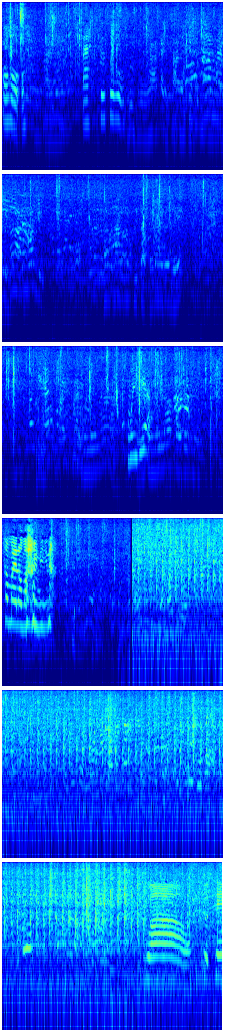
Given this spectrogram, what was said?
โอ้โห ไป สู้คือจับไม่ได้ด้วยเล็กๆวิเฮียทำไมเรามาทางนี้นะว้าว สุดเท่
